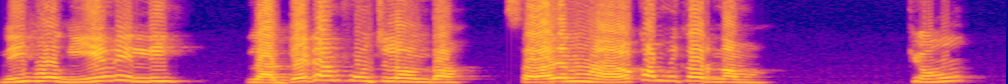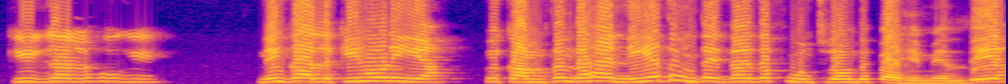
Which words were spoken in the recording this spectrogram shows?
ਨਹੀਂ ਹੋ ਗਈ ਐ ਵੇਲੀ? ਲੱਗ ਗਿਆ ਟਾਈਮ ਫੋਨ ਚਲਾਉਣ ਦਾ? ਸਾਰਾ ਦਿਨ ਹੁਣ ਆਇਆ ਕੰਮ ਹੀ ਕਰਨਾ ਵਾ? ਕਿਉਂ? ਕੀ ਗੱਲ ਹੋ ਗਈ? ਨਹੀਂ ਗੱਲ ਕੀ ਹੋਣੀ ਆ? ਕੋਈ ਕੰਮ ਧੰਦਾ ਹੈ ਨਹੀਂ ਆ ਤੇ ਹੁਣ ਤਾਂ ਇਦਾਂ ਇਦਾਂ ਫੋਨ ਚਲਾਉਣ ਦੇ ਪੈਸੇ ਮਿਲਦੇ ਆ।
